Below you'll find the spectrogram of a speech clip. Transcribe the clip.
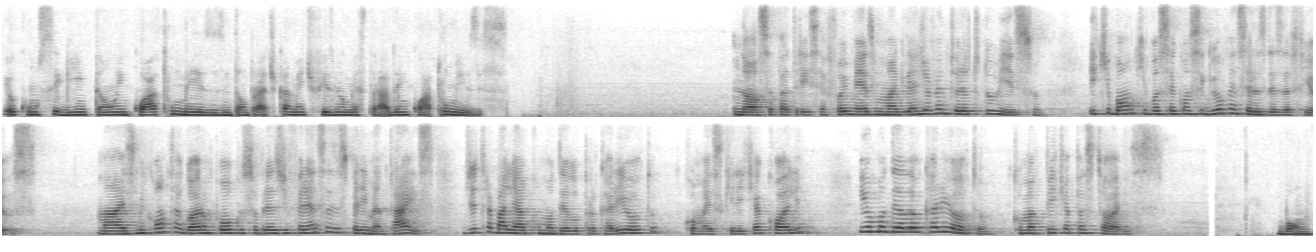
eu consegui então em quatro meses. Então, praticamente fiz meu mestrado em quatro meses. Nossa, Patrícia, foi mesmo uma grande aventura tudo isso. E que bom que você conseguiu vencer os desafios. Mas me conta agora um pouco sobre as diferenças experimentais de trabalhar com o modelo procarioto, como a Escherichia coli, e o modelo eucarioto, como a Pichia pastoris. Bom,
